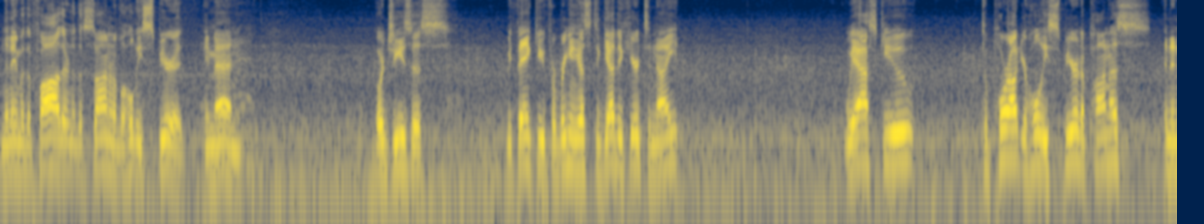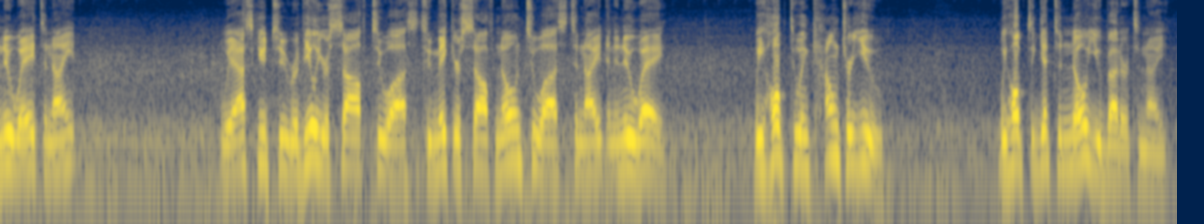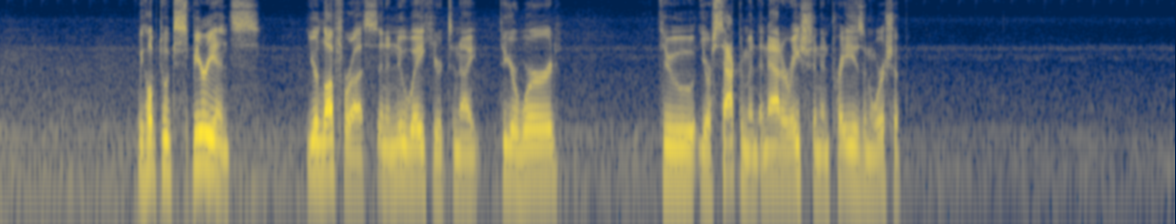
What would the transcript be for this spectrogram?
In the name of the Father, and of the Son, and of the Holy Spirit. Amen. Lord Jesus, we thank you for bringing us together here tonight. We ask you to pour out your Holy Spirit upon us in a new way tonight. We ask you to reveal yourself to us, to make yourself known to us tonight in a new way. We hope to encounter you. We hope to get to know you better tonight. We hope to experience your love for us in a new way here tonight through your word, through your sacrament and adoration and praise and worship.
